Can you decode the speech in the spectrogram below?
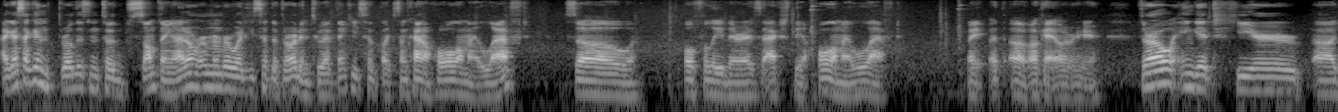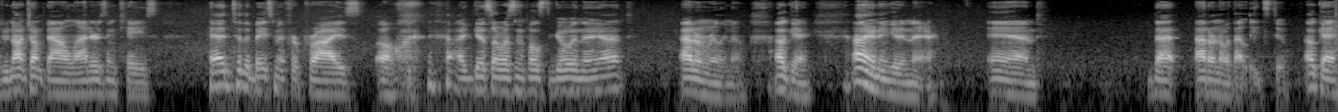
I guess I can throw this into something. I don't remember what he said to throw it into. I think he said like some kind of hole on my left. So, hopefully there is actually a hole on my left. Wait, oh, okay, over here. Throw ingot here. Uh, do not jump down. Ladders in case. Head to the basement for prize. Oh, I guess I wasn't supposed to go in there yet. I don't really know. Okay, I didn't get in there. And that, I don't know what that leads to. Okay,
